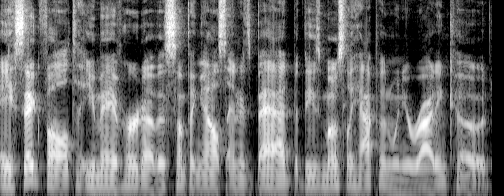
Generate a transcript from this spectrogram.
A seg fault you may have heard of is something else and it's bad, but these mostly happen when you're writing code.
